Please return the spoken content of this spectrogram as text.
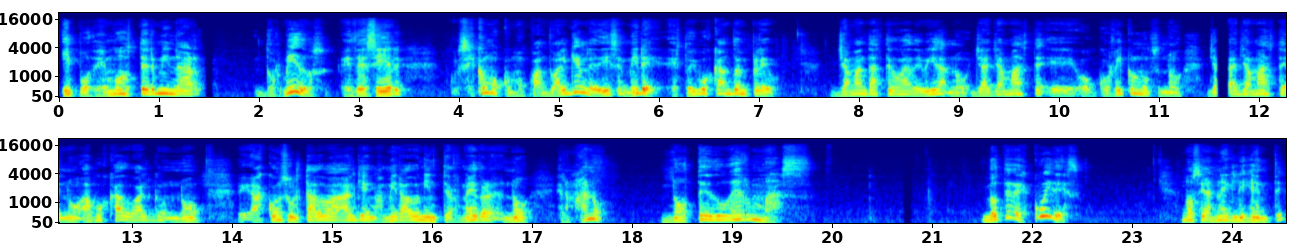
Y podemos terminar dormidos. Es decir, así como, como cuando alguien le dice, mire, estoy buscando empleo. ¿Ya mandaste hoja de vida? No. ¿Ya llamaste eh, o currículums? No. ¿Ya llamaste? No. ¿Has buscado algo? No. Eh, ¿Has consultado a alguien? ¿Has mirado en internet? No. Hermano, no te duermas. No te descuides. No seas negligente.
